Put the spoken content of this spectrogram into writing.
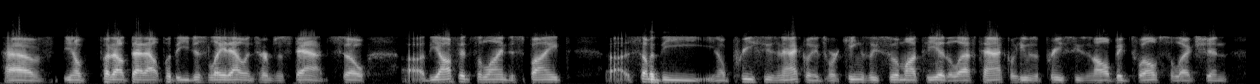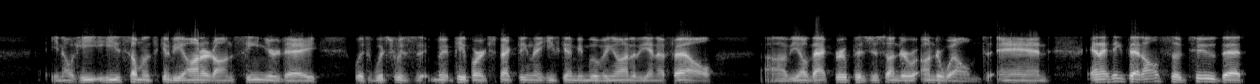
have you know put out that output that you just laid out in terms of stats. So uh, the offensive line, despite uh, some of the you know preseason accolades, where Kingsley Suamataia, the left tackle, he was a preseason All Big 12 selection. You know he he's someone that's going to be honored on Senior Day, with which was people are expecting that he's going to be moving on to the NFL. Uh, you know that group is just under underwhelmed, and and I think that also too that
